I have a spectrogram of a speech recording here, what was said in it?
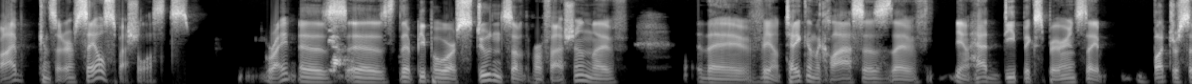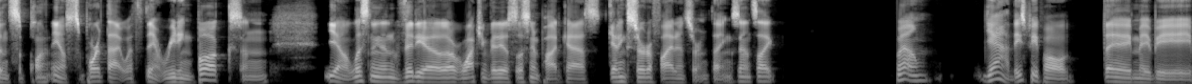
I consider sales specialists, right? Is yeah. is they're people who are students of the profession. They've they've you know taken the classes they've you know had deep experience they buttress and support you know support that with you know reading books and you know listening to video or watching videos listening to podcasts getting certified in certain things. And it's like well yeah these people they may be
